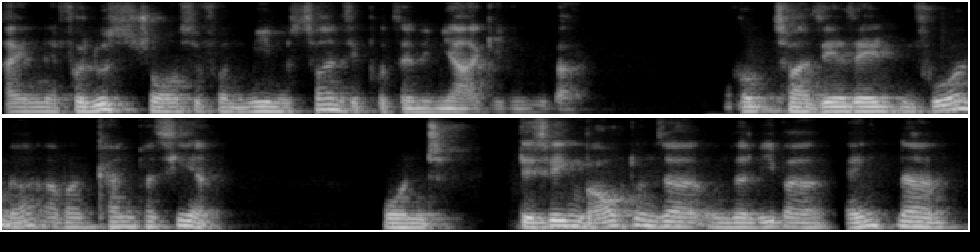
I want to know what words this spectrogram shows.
eine Verlustchance von minus 20% im Jahr gegenüber. Kommt zwar sehr selten vor, ne, aber kann passieren. Und deswegen braucht unser, unser lieber Rentner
